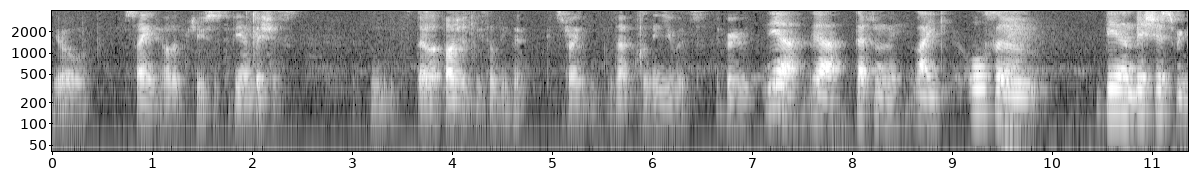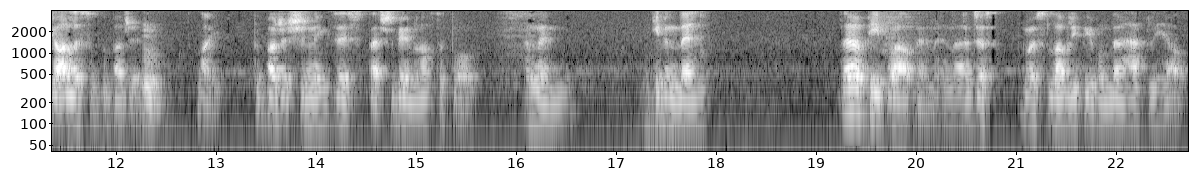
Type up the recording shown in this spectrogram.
you're saying to other producers to be ambitious. And don't let budget be something that constrain. Is that something you would agree with? Yeah, yeah, definitely. Like also be ambitious regardless of the budget. Mm. Like the budget shouldn't exist. That should be an afterthought. And then even then there are people out there man that are just the most lovely people and they'll happily help.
